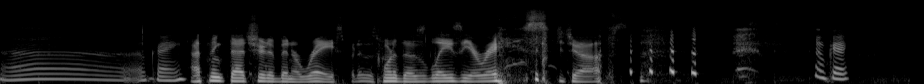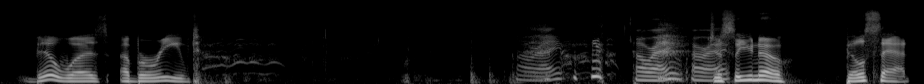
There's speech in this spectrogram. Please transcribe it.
Ah, okay. I think that should have been a race, but it was one of those lazy erase jobs. Okay. Bill was a bereaved. All right. All right. All right. Just so you know, Bill's sad.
